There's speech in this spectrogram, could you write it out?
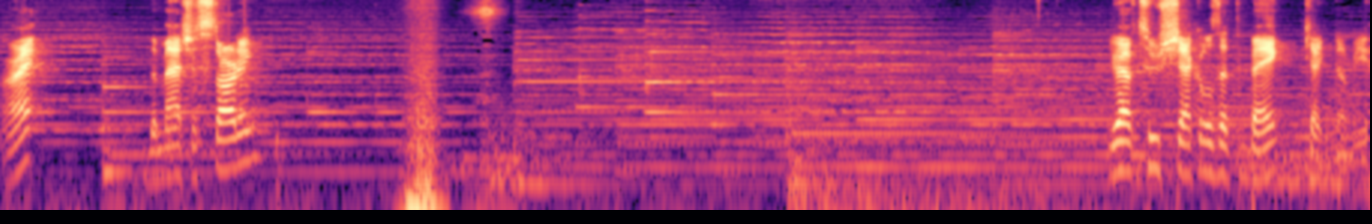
Alright. The match is starting. You have two shekels at the bank. Kick W.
